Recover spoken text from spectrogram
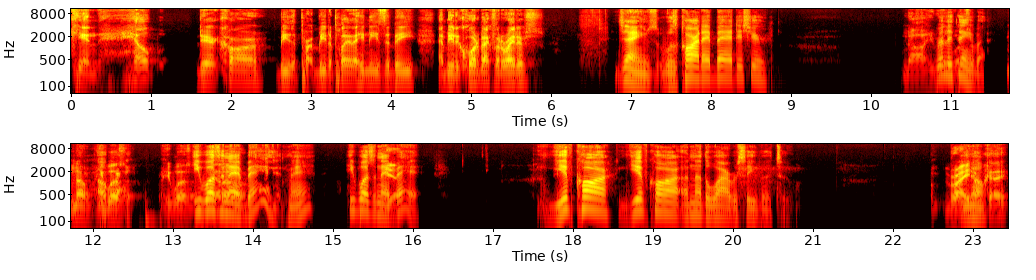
can help Derek Carr be the be the player that he needs to be and be the quarterback for the Raiders? James, was Carr that bad this year? No, he Really really think about No, he Okay. wasn't. He wasn't. He wasn't that bad, man. He wasn't that Yeah. bad. Give Carr, give Carr another wide receiver or two. Right. know, okay.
